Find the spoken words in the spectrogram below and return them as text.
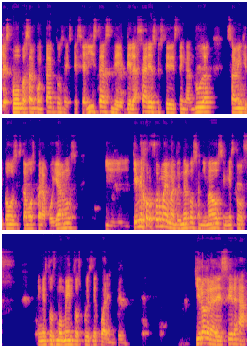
les puedo pasar contactos de especialistas de, las áreas que ustedes tengan duda. Saben que todos estamos para apoyarnos. Y qué mejor forma de mantenernos animados en estos, en estos momentos pues, de cuarentena. Quiero agradecer a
